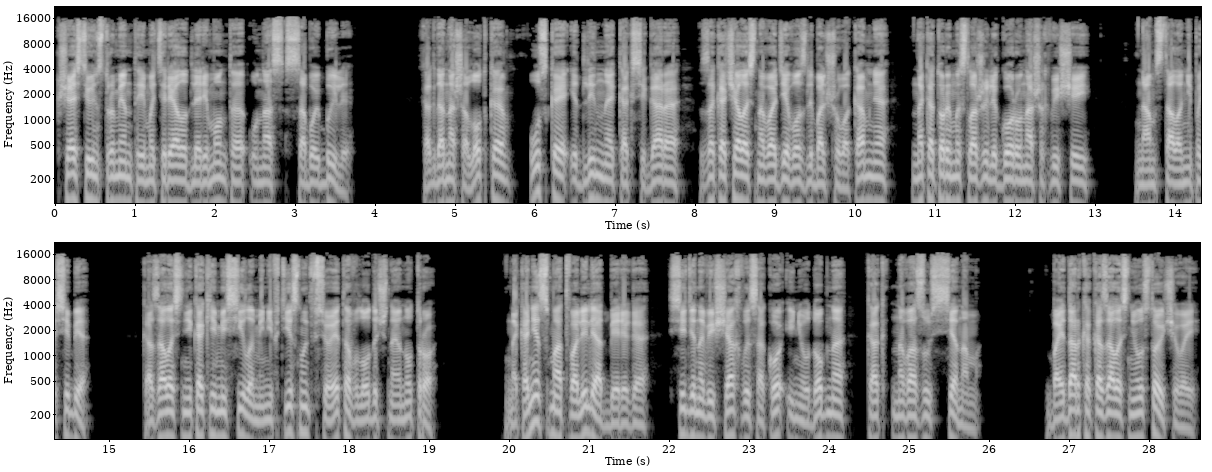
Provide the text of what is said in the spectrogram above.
К счастью, инструменты и материалы для ремонта у нас с собой были. Когда наша лодка, узкая и длинная, как сигара, закачалась на воде возле большого камня, на который мы сложили гору наших вещей, нам стало не по себе. Казалось, никакими силами не втиснуть все это в лодочное нутро. Наконец мы отвалили от берега, сидя на вещах высоко и неудобно, как на вазу с сеном. Байдарка казалась неустойчивой,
